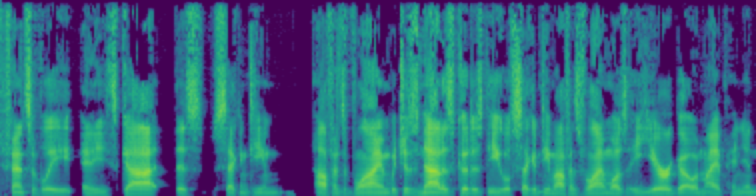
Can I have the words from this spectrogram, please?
defensively, and he's got this second team offensive line, which is not as good as the Eagles' second team offensive line was a year ago, in my opinion.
